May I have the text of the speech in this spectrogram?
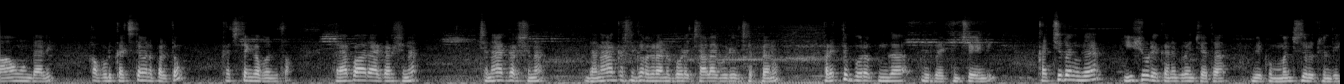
భావం ఉండాలి. అప్పుడు ఖచ్చితమైన ఫలితం ఖచ్చితంగా పొందుతాం. వ్యాపార ఆకర్షణ జనాకర్షణ ధనాకర్షణ కలగడానికి కూడా చాలా వీడియోలు చెప్పాను. ప్రయత్నపూర్వకంగా మీరు ప్రయత్నం చేయండి. ఖచ్చితంగా ఈశ్వరుడి యొక్క అనుగ్రహం చేత మీకు మంచి జరుగుతుంది.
